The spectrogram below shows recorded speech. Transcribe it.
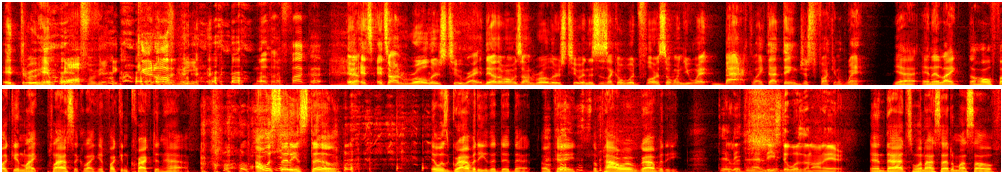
It threw him off of it. Get off me, motherfucker. It- It's it's on rollers too, right? The other one was on rollers too, and this is like a wood floor. So when you went back, like that thing just fucking went. Yeah, and it like the whole fucking like plastic, like it fucking cracked in half. I was sitting still. It was gravity that did that. Okay, the power of gravity, Damn, I. At least it wasn't on air. and that's when I said to myself,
